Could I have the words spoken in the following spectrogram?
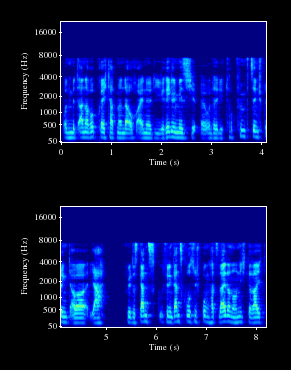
Und mit Anna Rupprecht hat man da auch eine, die regelmäßig äh, unter die Top 15 springt. Aber ja, für, das ganz, für den ganz großen Sprung hat es leider noch nicht gereicht.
